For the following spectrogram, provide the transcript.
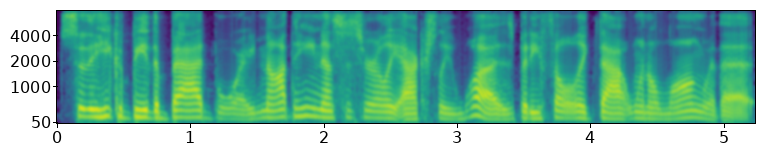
so that he could be the bad boy. Not that he necessarily actually was, but he felt like that went along with it.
